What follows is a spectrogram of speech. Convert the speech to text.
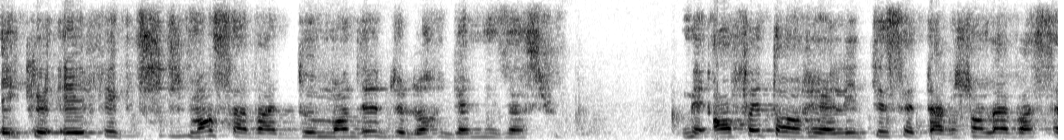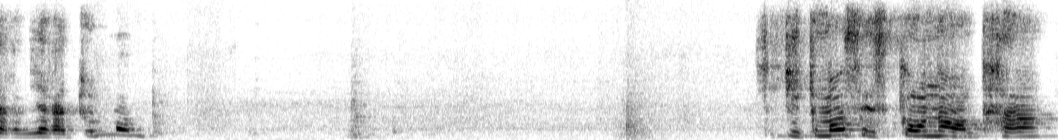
et que effectivement, ça va demander de l'organisation. Mais en fait, en réalité, cet argent-là va servir à tout le monde. Typiquement, c'est ce qu'on est en train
